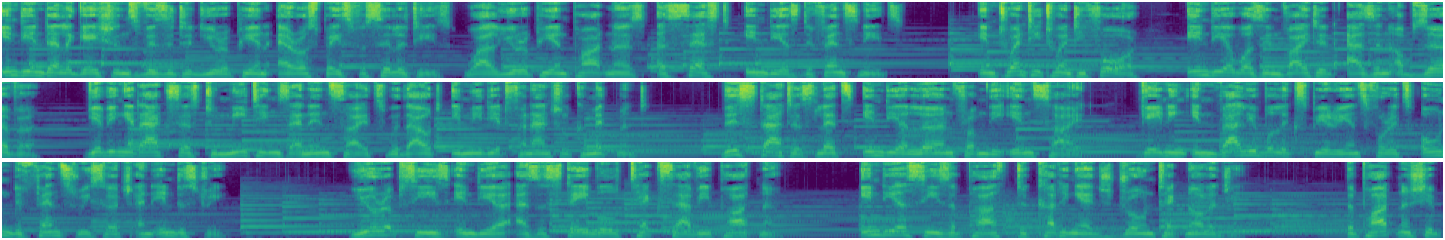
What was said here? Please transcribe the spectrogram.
Indian delegations visited European aerospace facilities while European partners assessed India's defense needs. In 2024, India was invited as an observer, giving it access to meetings and insights without immediate financial commitment. This status lets India learn from the inside, gaining invaluable experience for its own defense research and industry. Europe sees India as a stable, tech-savvy partner. India sees a path to cutting-edge drone technology. The partnership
